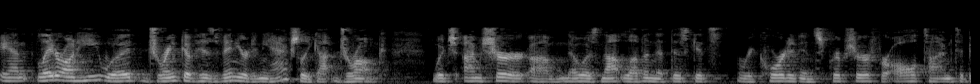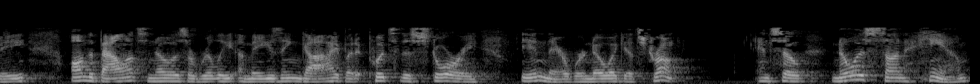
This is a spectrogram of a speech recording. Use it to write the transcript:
And later on, he would drink of his vineyard, and he actually got drunk which I'm sure um, Noah's not loving that this gets recorded in Scripture for all time to be. On the balance, Noah's a really amazing guy, but it puts this story in there where Noah gets drunk. And so Noah's son Ham,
